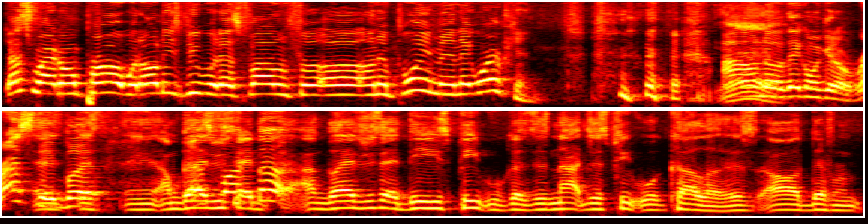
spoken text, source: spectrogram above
that's right on par with all these people that's filing for uh, unemployment. They working. I don't know if they're gonna get arrested, It's- but it's- I'm glad you said. up. I'm glad you said these people because it's not just people of color. It's all different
